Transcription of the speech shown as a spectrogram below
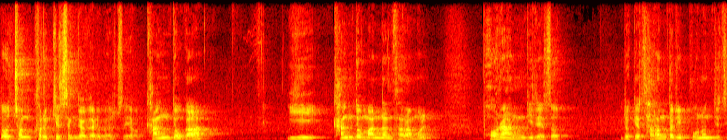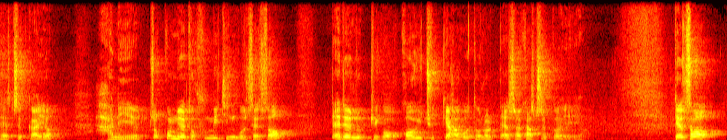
또 전 그렇게 생각을 해봤어요. 강도가 이 강도 만난 사람을 번한 길에서 이렇게 사람들이 보는 듯 했을까요? 아니에요. 조금이라도 후미진 곳에서 때려 눕히고 거기 죽게 하고 돈을 뺏어갔을 거예요. 그래서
